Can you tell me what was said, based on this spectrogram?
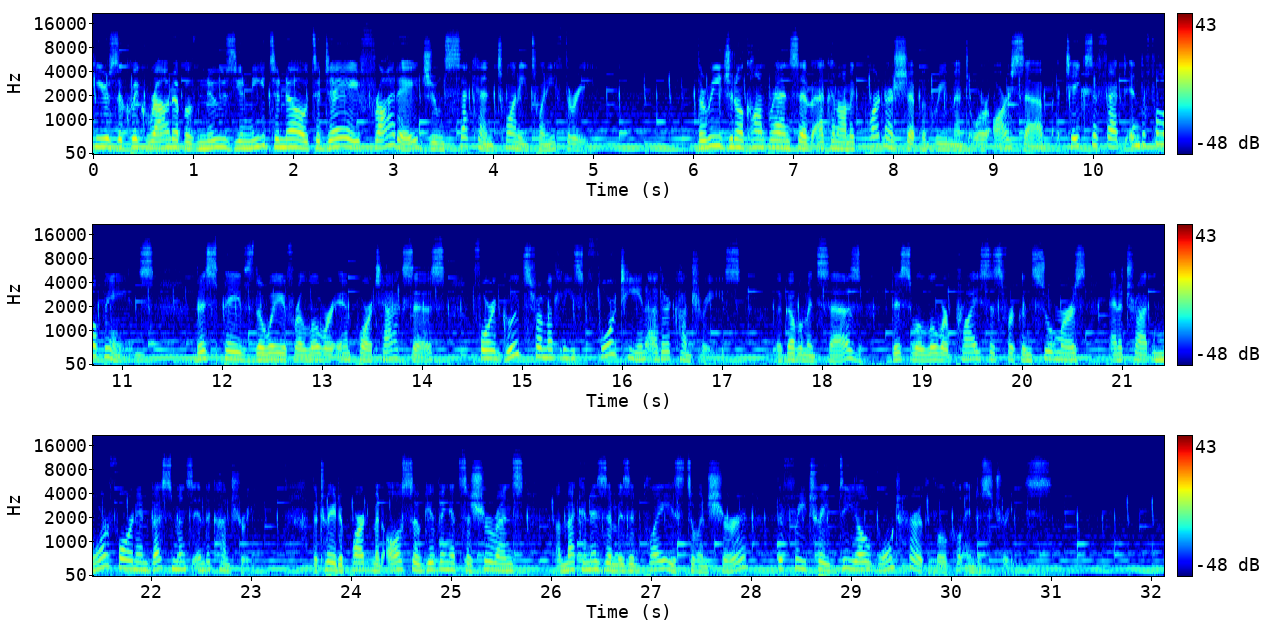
here's a quick roundup of news you need to know today, Friday, June 2nd, 2023. The Regional Comprehensive Economic Partnership Agreement, or RCEP, takes effect in the Philippines. This paves the way for lower import taxes for goods from at least 14 other countries. The government says this will lower prices for consumers and attract more foreign investments in the country. The Trade Department also giving its assurance a mechanism is in place to ensure the free trade deal won't hurt local industries.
